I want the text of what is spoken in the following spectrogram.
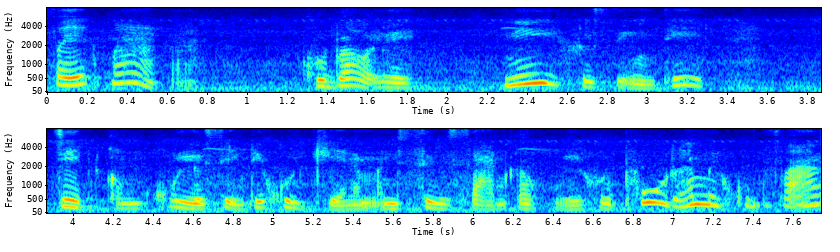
เฟกมากอะ คุณบอกเลย นี่คือสิ่งที่จิตของคุณหรือสิ่งที่คุณเขียนมันสื่อสารกับหุยคุณพูดให้มันคุณฟัง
